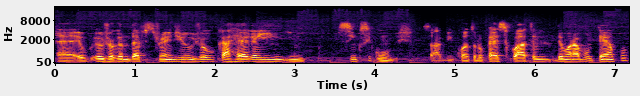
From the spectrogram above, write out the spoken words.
é, eu, eu, jogando Death Stranding, o jogo carrega em 5 segundos sabe? Enquanto no PS4 ele demorava um tempo,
